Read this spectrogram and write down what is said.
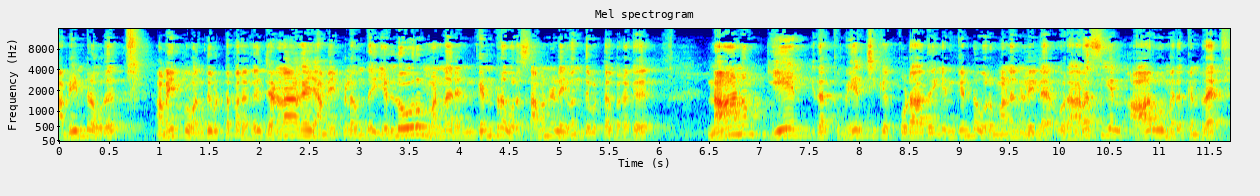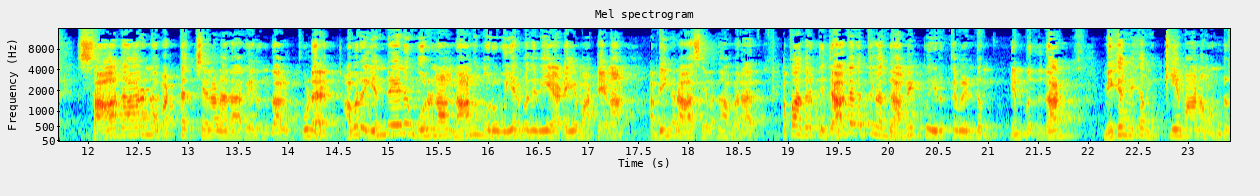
அப்படின்ற ஒரு அமைப்பு வந்துவிட்ட பிறகு ஜனநாயக அமைப்பில் வந்து எல்லோரும் மன்னர் என்கின்ற ஒரு சமநிலை வந்துவிட்ட பிறகு நானும் ஏன் இதற்கு முயற்சிக்க கூடாது என்கின்ற ஒரு மனநிலையில ஒரு அரசியல் ஆர்வம் இருக்கின்ற சாதாரண வட்டச் செயலாளராக இருந்தால் கூட அவர் என்றேனும் ஒரு நாள் நானும் ஒரு உயர் பதவியை அடைய மாட்டேனா அப்படிங்கிற ஆசையில தான் வரார். அப்ப அதற்கு ஜாதகத்தில் அந்த அமைப்பு இருக்க வேண்டும் என்பதுதான் மிக மிக முக்கியமான ஒன்று.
